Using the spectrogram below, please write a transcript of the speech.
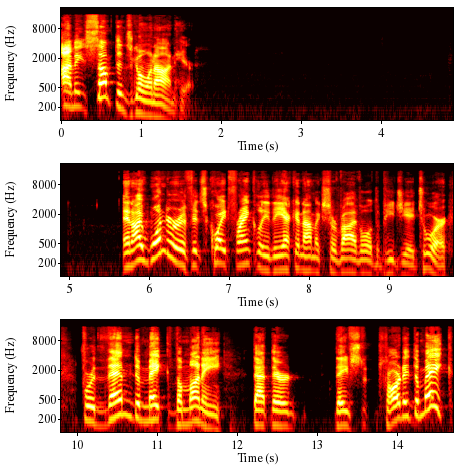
I mean, something's going on here. And I wonder if it's quite frankly the economic survival of the PGA Tour for them to make the money that they're they've started to make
